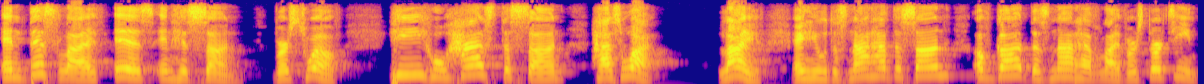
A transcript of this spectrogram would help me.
And this life is in His Son. Verse 12. He who has the Son has what? Life. And he who does not have the Son of God does not have life. Verse 13.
